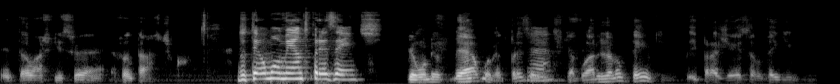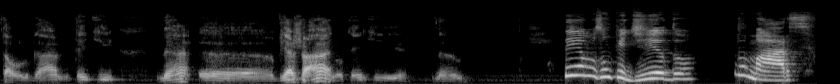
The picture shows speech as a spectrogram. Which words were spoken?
Então, acho que isso é, é fantástico. Do teu momento presente. Momento, é um momento presente, é. que agora eu já não tenho que ir para agência, não tenho que ir tal lugar, não tenho que né, uh, viajar, não tenho que. Né. Temos um pedido do Márcio.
